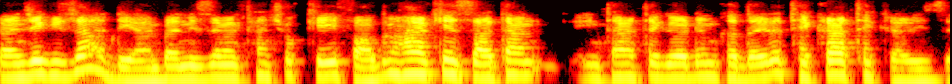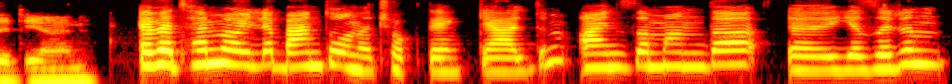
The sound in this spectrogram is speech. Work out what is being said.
Bence güzeldi yani. Ben izlemekten çok keyif aldım. Herkes zaten internette gördüğüm kadarıyla tekrar tekrar izledi yani. Evet hem öyle ben de ona çok denk geldim. Aynı zamanda e, yazarın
